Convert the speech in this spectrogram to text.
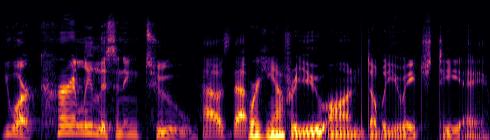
You are currently listening to How's that? Working out for you on WHTA.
